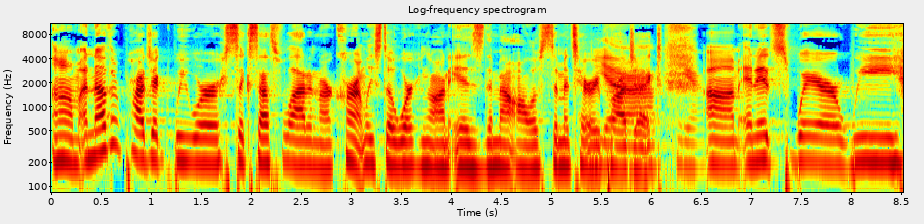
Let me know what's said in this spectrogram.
Um, another project we were successful at and are currently still working on is the Mount Olive Cemetery Yeah, project. yeah. Um, and it's where we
